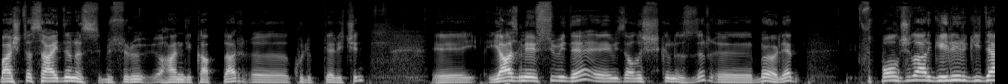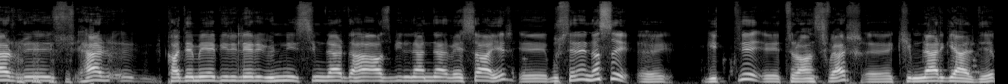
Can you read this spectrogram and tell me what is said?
başta saydınız bir sürü handikaplar e, kulüpler için. E, yaz mevsimi de e, biz alışkınızdır. E, böyle futbolcular gelir gider e, her e, kademeye birileri ünlü isimler daha az bilinenler vesaire. E, bu sene nasıl e, gitti e, transfer? E, kimler geldi?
